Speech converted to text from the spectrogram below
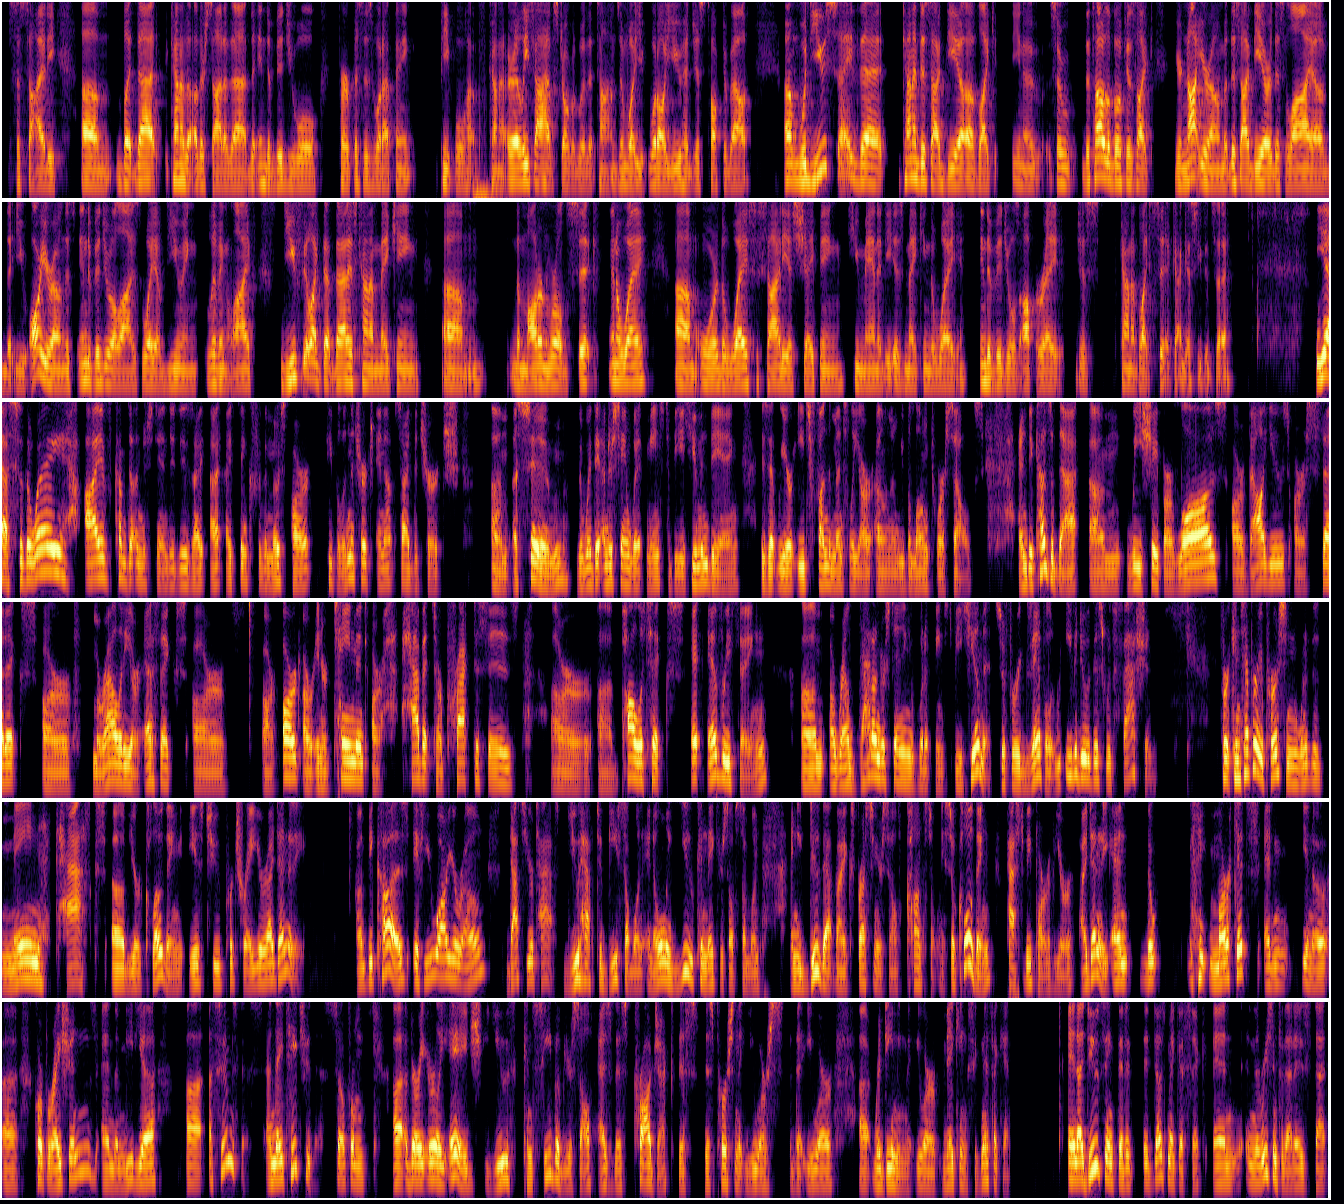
society. Um, but that kind of the other side of that the individual purpose is what i think people have kind of or at least i have struggled with at times and what you what all you had just talked about. Um, would you say that kind of this idea of like you know so the title of the book is like you're not your own, but this idea or this lie of that you are your own, this individualized way of viewing living life, do you feel like that that is kind of making um, the modern world sick in a way, um, or the way society is shaping humanity is making the way individuals operate just kind of like sick, I guess you could say? Yeah. So the way I've come to understand it is, I, I, I think for the most part, people in the church and outside the church um, assume the way they understand what it means to be a human being is that we are each fundamentally our own and we belong to ourselves. And because of that, um, we shape our laws, our values, our aesthetics, our morality, our ethics, our our art, our entertainment, our habits, our practices, our uh, politics, everything um, around that understanding of what it means to be human. So, for example, we even do this with fashion. For a contemporary person, one of the main tasks of your clothing is to portray your identity. Um, because if you are your own, that's your task. You have to be someone, and only you can make yourself someone. And you do that by expressing yourself constantly. So, clothing has to be part of your identity. And the markets and you know uh, corporations and the media uh, assumes this and they teach you this. So from uh, a very early age you conceive of yourself as this project this this person that you are that you are uh, redeeming that you are making significant. And i do think that it, it does make us sick. And and the reason for that is that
